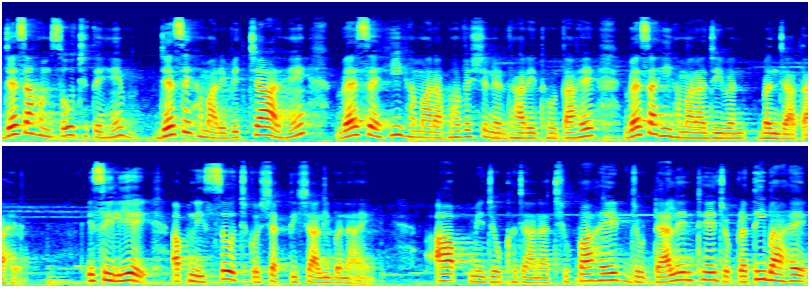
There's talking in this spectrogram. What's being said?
जैसा हम सोचते हैं, जैसे हमारे विचार हैं, वैसे ही हमारा भविष्य निर्धारित होता है, वैसा ही हमारा जीवन बन जाता है। इसीलिए अपनी सोच को शक्तिशाली बनाएँ। आप में जो खजाना छुपा है, जो टैलेंट है, जो प्रतिभा है,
